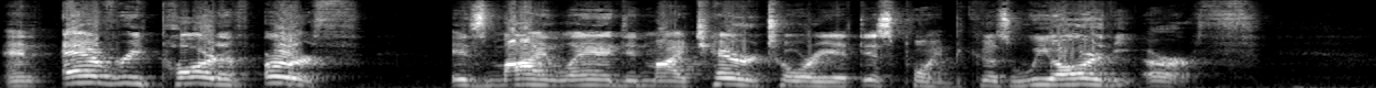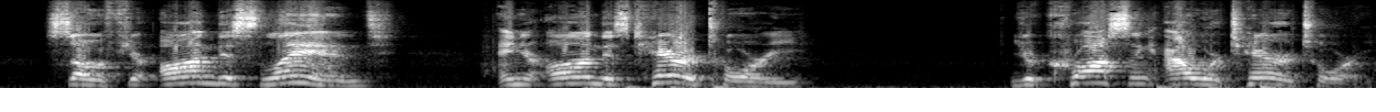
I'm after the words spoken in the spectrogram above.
And every part of earth is my land and my territory at this point because we are the earth. So if you're on this land and you're on this territory, you're crossing our territory.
